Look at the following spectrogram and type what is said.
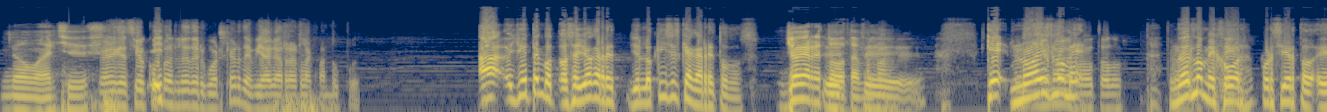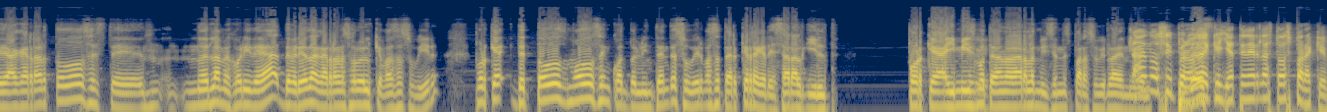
no manches. Verga, si ocupas Leather Worker, debía agarrarla cuando pude. Ah, yo tengo, o sea, yo agarré, yo lo que hice es que agarré todos. Yo agarré todo Este, también. Que no yo es lo me- todo, no es lo sí. mejor, por cierto, eh, agarrar todos, este, no es la mejor idea. Deberías de agarrar solo el que vas a subir, porque de todos modos, en cuanto lo intentes subir, vas a tener que regresar al guild, porque ahí mismo Sí. te van a dar las misiones para subirla de nivel. Ah, no, sí, pero de Entonces, que ya tenerlas todas para que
